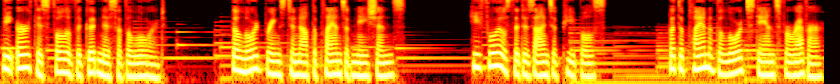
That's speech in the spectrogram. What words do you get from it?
The earth is full of the goodness of the Lord. The Lord brings to naught the plans of nations. He foils the designs of peoples. But the plan of the Lord stands forever.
